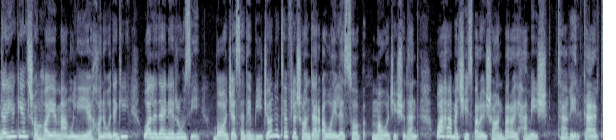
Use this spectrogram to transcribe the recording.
در یکی از شامهای معمولی خانوادگی والدین روزی با جسد بیجان طفلشان در اوایل صبح مواجه شدند و همه چیز برایشان برای همیش تغییر کرد.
